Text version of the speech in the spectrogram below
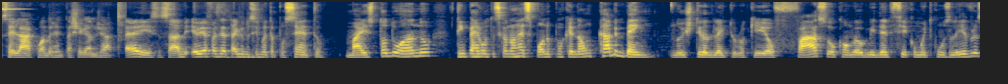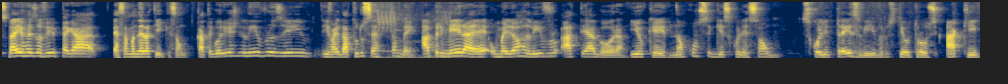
sei lá quando a gente tá chegando já. É isso, sabe? Eu ia fazer a tag dos 50%, mas todo ano tem perguntas que eu não respondo porque não cabe bem no estilo de leitura que eu faço ou como eu me identifico muito com os livros. Daí eu resolvi pegar essa maneira aqui, que são categorias de livros e, e vai dar tudo certo também. A primeira é o melhor livro até agora. E o que? Não consegui escolher só um escolhi três livros que eu trouxe aqui.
